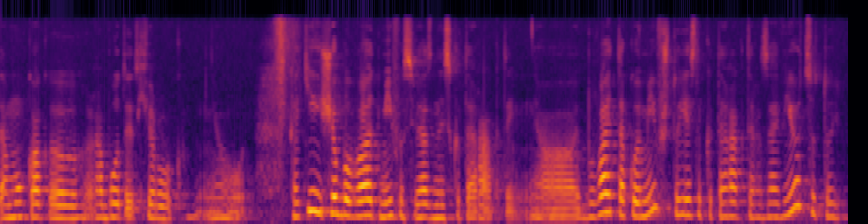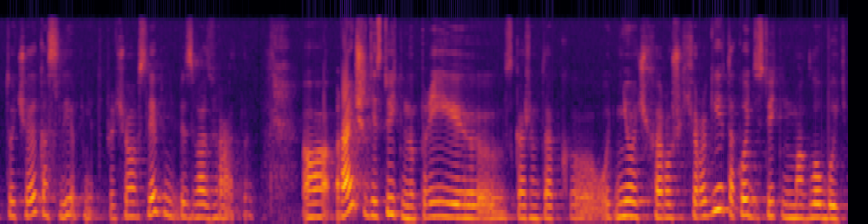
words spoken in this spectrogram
тому, как э, работает хирург. Вот. Какие еще бывают мифы, связанные с катарактой? А, бывает такой миф, что если катаракта разовьется, то, то человек ослепнет, причем ослепнет безвозвратно. А, раньше действительно при, скажем так, не очень хорошей хирургии такое действительно могло быть.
